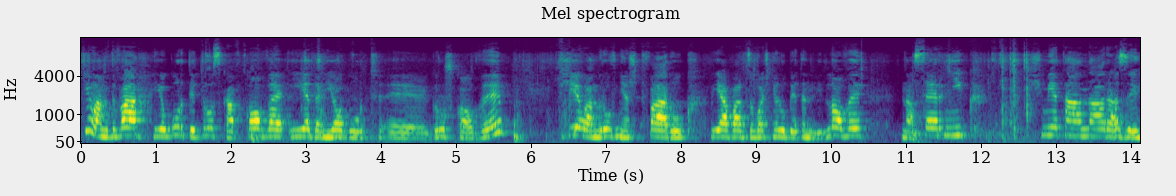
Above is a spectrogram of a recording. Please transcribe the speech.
Wzięłam dwa jogurty truskawkowe i jeden jogurt e, gruszkowy. Wzięłam również twaróg. Ja bardzo właśnie lubię ten lidlowy. Na sernik. Śmietana razy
